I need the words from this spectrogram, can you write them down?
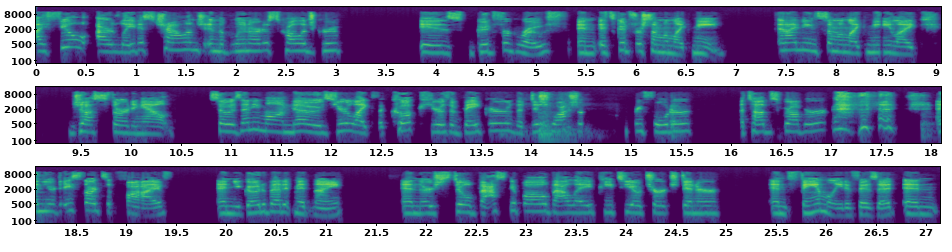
I feel our latest challenge in the Balloon Artist College group is good for growth, and it's good for someone like me. And I mean someone like me, like just starting out so, as any mom knows, you're like the cook, you're the baker, the dishwasher, folder, a tub scrubber, and your day starts at five and you go to bed at midnight. And there's still basketball, ballet, PTO, church dinner, and family to visit. And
